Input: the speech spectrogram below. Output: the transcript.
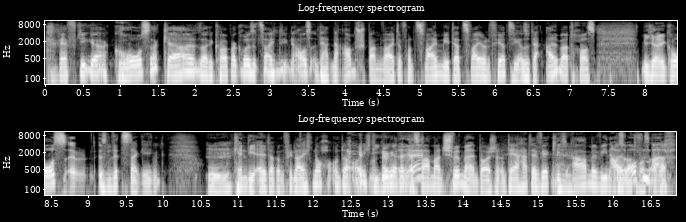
kräftiger, großer Kerl. Seine Körpergröße zeichnet ihn aus und der hat eine Armspannweite von 2,42 Meter. Also der Albatros Michael Groß äh, ist ein Witz dagegen. Mhm. Kennen die Älteren vielleicht noch unter euch? Die Jüngeren, das war mal ein Schwimmer in Deutschland und der hatte wirklich Arme wie ein Aus Albatros. Offenbach.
